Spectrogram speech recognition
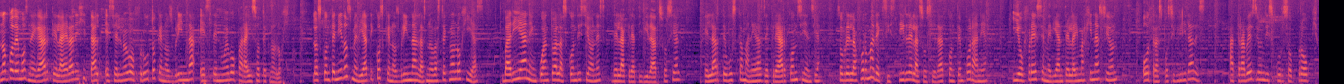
No podemos negar que la era digital es el nuevo fruto que nos brinda este nuevo paraíso tecnológico. Los contenidos mediáticos que nos brindan las nuevas tecnologías varían en cuanto a las condiciones de la creatividad social. El arte busca maneras de crear conciencia sobre la forma de existir de la sociedad contemporánea y ofrece mediante la imaginación otras posibilidades, a través de un discurso propio,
